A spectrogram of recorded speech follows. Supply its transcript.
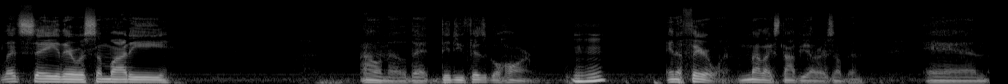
let's say there was somebody I don't know that did you physical harm. Mm-hmm. in a fair one, not like stomp you out or something. And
